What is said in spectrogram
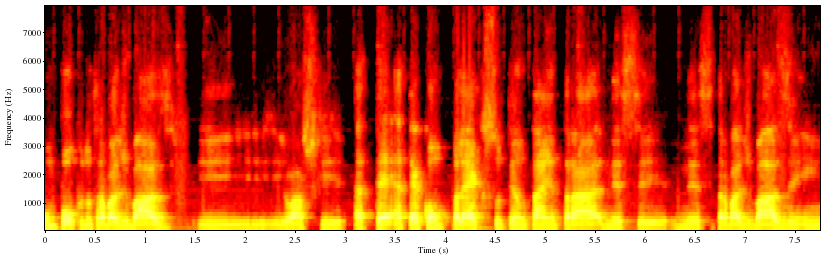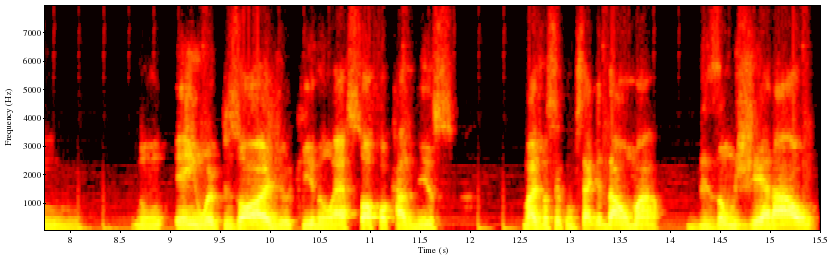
um pouco do trabalho de base, e eu acho que até, até complexo tentar entrar nesse, nesse trabalho de base em, num, em um episódio que não é só focado nisso, mas você consegue dar uma visão geral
